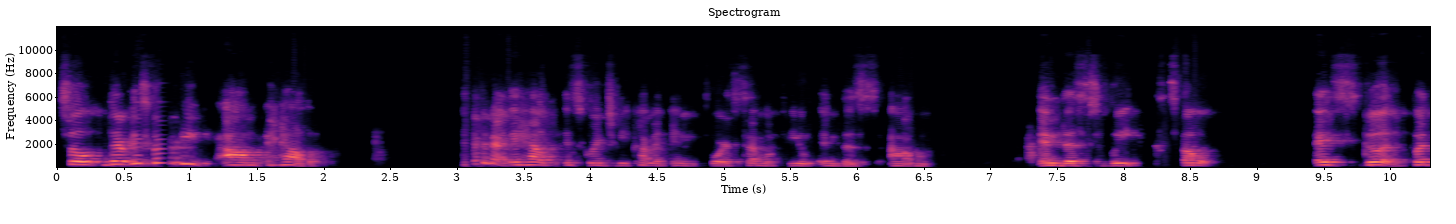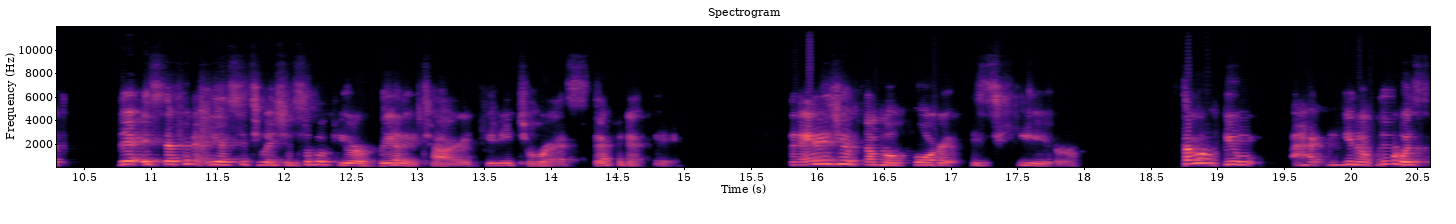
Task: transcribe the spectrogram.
So there is going to be um, help. Definitely help is going to be coming in for some of you in this um, in this week. So it's good, but there is definitely a situation. Some of you are really tired. You need to rest, definitely. The energy of number four is here. Some of you you know, there was,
